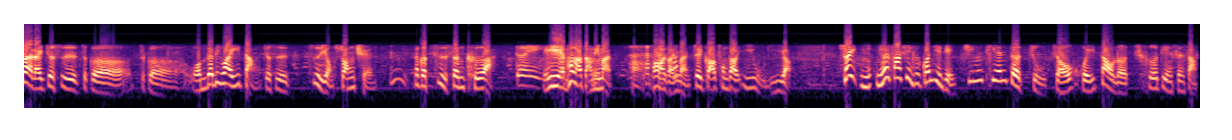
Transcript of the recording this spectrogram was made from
再来就是这个这个我们的另外一档就是智勇双全，嗯，那个智深科啊，对，也碰到涨停板啊，碰到涨停板，最高冲到一五一啊。所以你你会发现一个关键点，今天的主轴回到了车电身上。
